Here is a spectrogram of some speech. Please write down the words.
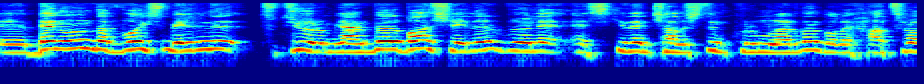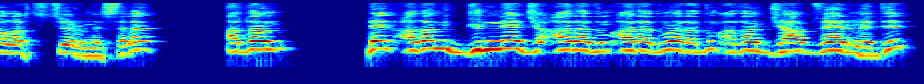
e, ben onun da voicemailini tutuyorum. Yani böyle bazı şeyleri böyle eskiden çalıştığım kurumlardan dolayı hatıra olarak tutuyorum mesela. Adam ben adamı günlerce aradım aradım aradım adam cevap vermedi.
